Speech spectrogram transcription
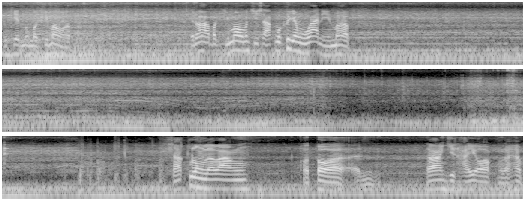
สังเกตมันบักกี้เมาครับเห็นไหมครับบักกี้เมามันชีชักมันคือยังหมู่บ้านนี่เห็นไหมครับ ชักลงระวังขอต่อระวังขีไทยออกแล้วครับ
